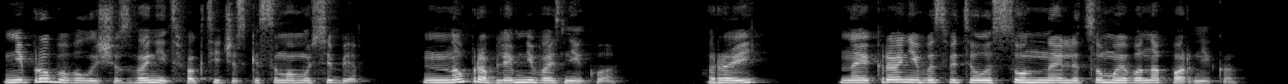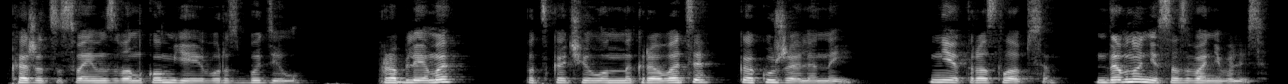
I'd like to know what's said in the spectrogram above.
Не пробовал еще звонить фактически самому себе. Но проблем не возникло. «Рэй?» На экране высветилось сонное лицо моего напарника. Кажется, своим звонком я его разбудил. «Проблемы?» Подскочил он на кровати, как ужаленный. «Нет, расслабься. Давно не созванивались.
